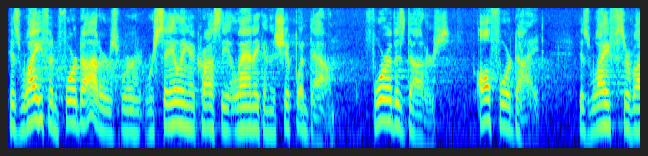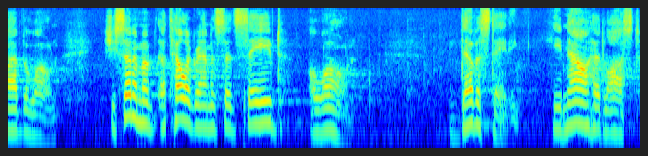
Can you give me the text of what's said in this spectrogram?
His wife and four daughters were, were sailing across the Atlantic and the ship went down. Four of his daughters, all four died. His wife survived alone. She sent him a, a telegram and said, saved alone. Devastating. He now had lost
